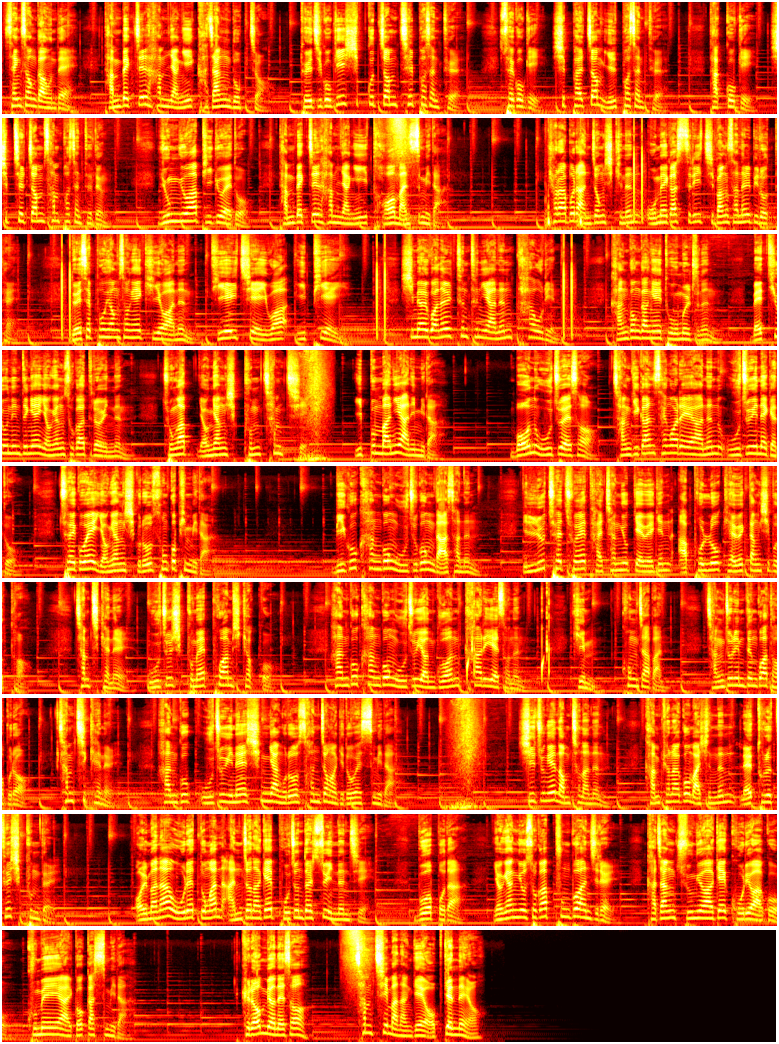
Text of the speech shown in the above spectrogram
생선 가운데 단백질 함량이 가장 높죠. 돼지고기 19.7%, 쇠고기 18.1%, 닭고기 17.3%등 육류와 비교해도 단백질 함량이 더 많습니다. 혈압을 안정시키는 오메가3 지방산을 비롯해 뇌세포 형성에 기여하는 DHA와 EPA, 심혈관을 튼튼히 하는 타우린, 간 건강에 도움을 주는 메티오닌 등의 영양소가 들어있는 종합 영양식품 참치. 이뿐만이 아닙니다. 먼 우주에서 장기간 생활해야 하는 우주인에게도 최고의 영양식으로 손꼽힙니다. 미국 항공우주국 나사는 인류 최초의 달 착륙 계획인 아폴로 계획 당시부터 참치캔을 우주식품에 포함시켰고 한국항공우주연구원 카리에서는 김, 콩자반, 장조림 등과 더불어 참치캔을 한국 우주인의 식량으로 선정하기도 했습니다. 시중에 넘쳐나는 간편하고 맛있는 레토르트 식품들. 얼마나 오랫동안 안전하게 보존될 수 있는지, 무엇보다 영양 요소가 풍부한지를 가장 중요하게 고려하고 구매해야 할 것 같습니다. 그런 면에서 참치만한 게 없겠네요.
